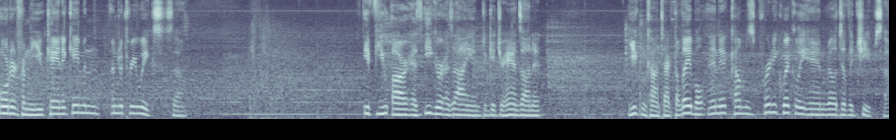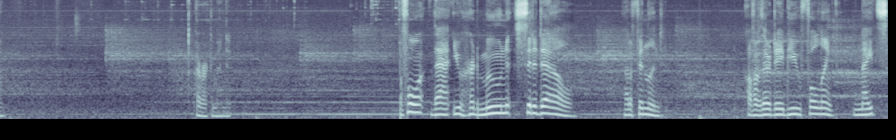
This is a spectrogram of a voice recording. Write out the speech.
ordered from the U.K., and it came in under three weeks. So, if you are as eager as I am to get your hands on it, you can contact the label and it comes pretty quickly and relatively cheap, so I recommend it. Before that, you heard Moon Citadel out of Finland off of their debut full length Nights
